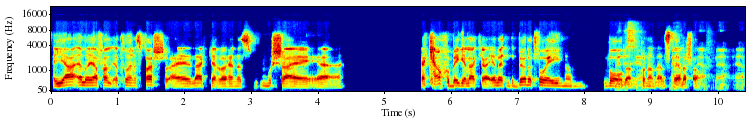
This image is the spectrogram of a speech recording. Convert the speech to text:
Ja, eller i alla fall, jag tror hennes farsa är läkare och hennes morsa är... Eh, ja, kanske bägge läkare. Jag vet inte, båda två är inom vården Medicin. på någon vänster i alla fall. Ja, ja,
